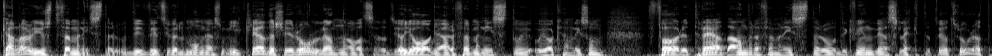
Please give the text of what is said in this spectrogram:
kallar just feminister. Och det finns ju väldigt många som ikläder sig rollen av att, att ja, jag är feminist och, och jag kan liksom företräda andra feminister och det kvinnliga släktet. Och jag tror att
